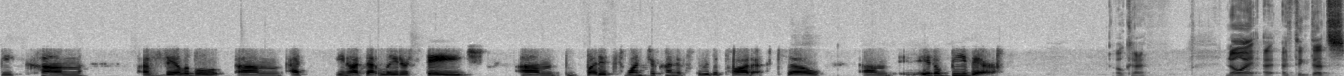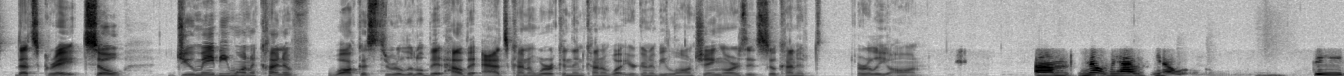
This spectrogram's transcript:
become available um, at you know at that later stage. Um, but it's once you're kind of through the product, so um, it'll be there. Okay. No, I, I- think that's that's great. So, do you maybe want to kind of walk us through a little bit how the ads kind of work and then kind of what you're going to be launching, or is it still kind of early on? Um, no, we have you know the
